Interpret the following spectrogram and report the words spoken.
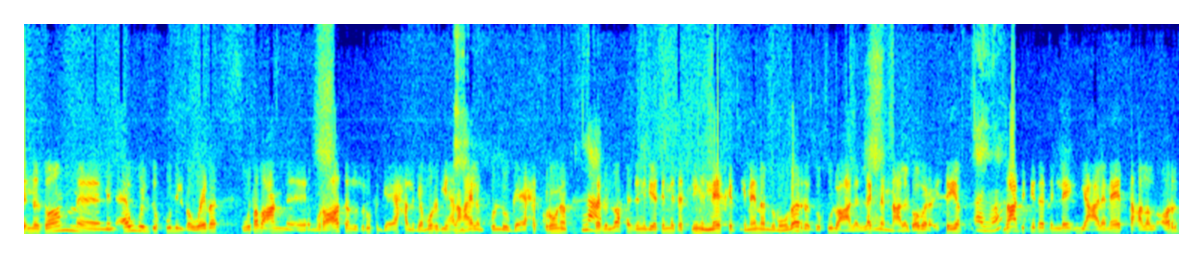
النظام من أول دخول البوابة وطبعا آه، مراعاة لظروف الجائحة اللي بيمر بيها العالم كله جائحة كورونا. نعم. فبنلاحظ إن بيتم تسليم الناخب كماما بمجرد دخوله على اللجنة من على البوابة الرئيسية. أيوه. بعد كده بنلاقي علامات على الأرض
